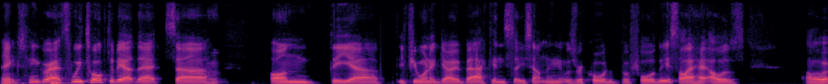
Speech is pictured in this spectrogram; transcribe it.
thanks. Congrats. We talked about that uh, on the. Uh, if you want to go back and see something that was recorded before this, I had I was I,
